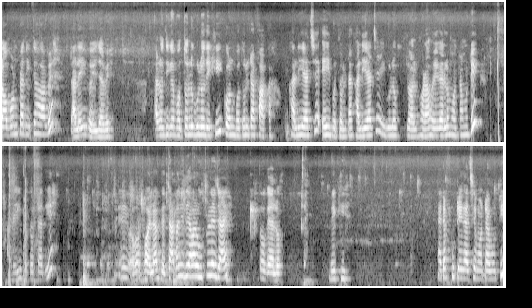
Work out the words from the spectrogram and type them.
লবণটা দিতে হবে, তাহলেই হয়ে যাবে। আর ওদিকে বোতলগুলো দেখি, কোন বোতলটা ফাঁকা খালি আছে, এই বোতলটা খালি আছে, এইগুলো জল ভরা হয়ে গেল মোটামুটি। আর এই বোতলটা দিয়ে এই বাবা ভয় লাগছে, চাটা যদি আবার উতলে যায়, তো গেল। দেখি। এটা ফুটে গেছে মোটামুটি।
